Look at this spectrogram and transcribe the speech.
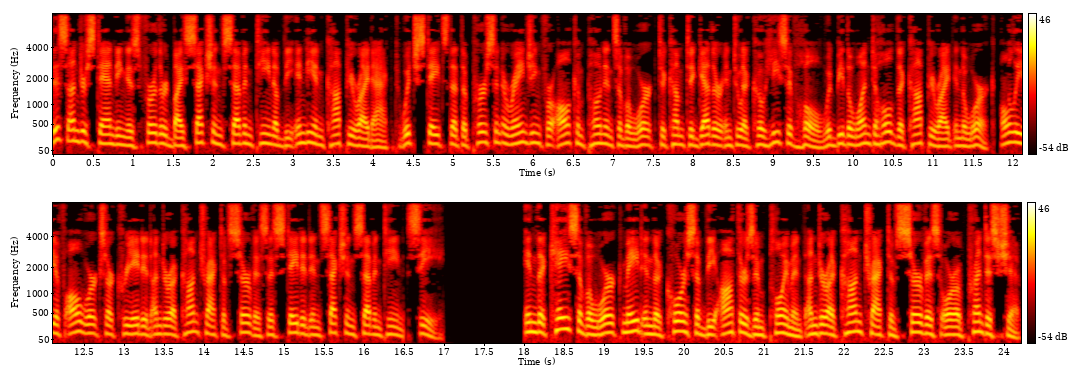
This understanding is furthered by Section 17 of the Indian Copyright Act which states that the person arranging for all components of a work to come together into a cohesive whole would be the one to hold the copyright in the work, only if all works are created under a contract of service as stated in Section 17 c. In the case of a work made in the course of the author's employment under a contract of service or apprenticeship,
